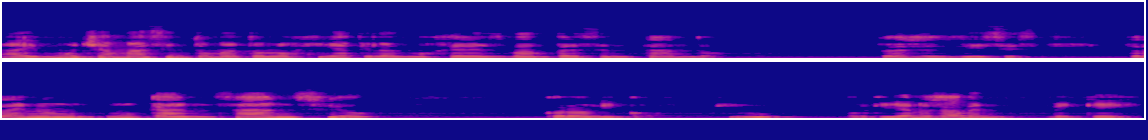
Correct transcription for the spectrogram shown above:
hay mucha más sintomatología que las mujeres van presentando. Entonces dices, traen un, cansancio crónico, porque ya no saben de qué.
